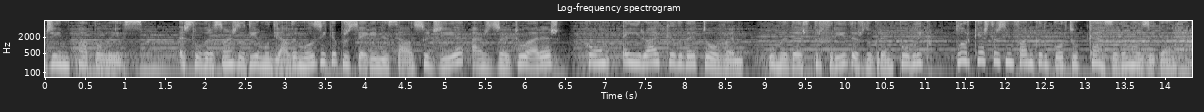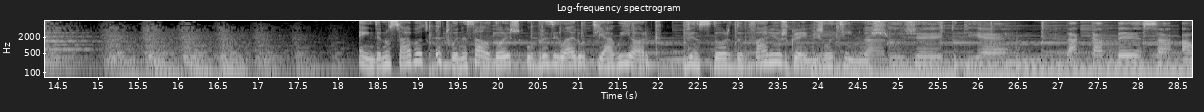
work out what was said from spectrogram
Jim Papolis. As celebrações do Dia Mundial da Música prosseguem na Sala Sugia às 18 horas com A Heroica de Beethoven, uma das preferidas do grande público pela Orquestra Sinfónica do Porto Casa da Música. Ainda no sábado, atua na Sala 2 o brasileiro Tiago York, vencedor de vários Grammys latinos. do jeito que é, da cabeça ao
